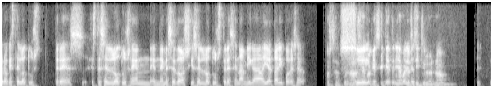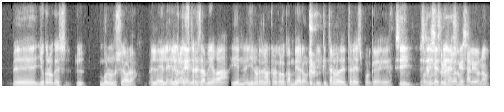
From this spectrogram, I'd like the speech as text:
Creo que este Lotus 3, este es el Lotus en, MS2 y es el Lotus 3 en Amiga y Atari, ¿puede ser? pues no lo sé, porque sí que tenía varios títulos, ¿no? Eh, yo creo que es. Bueno, no sé ahora. El, Lotus 3 de Amiga y en, ordenador creo que lo cambiaron y quitaron lo de 3 porque. Sí, es, es el primero que salió, ¿no?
